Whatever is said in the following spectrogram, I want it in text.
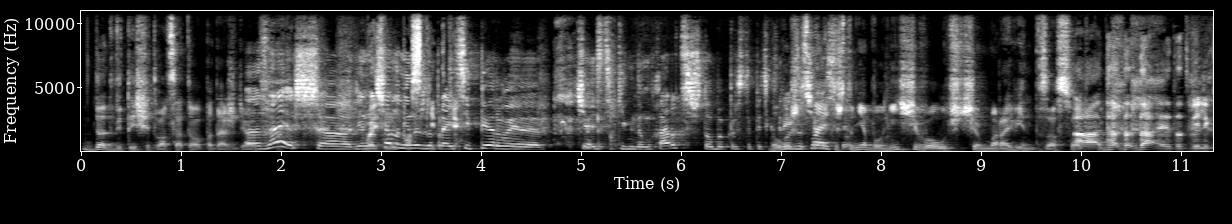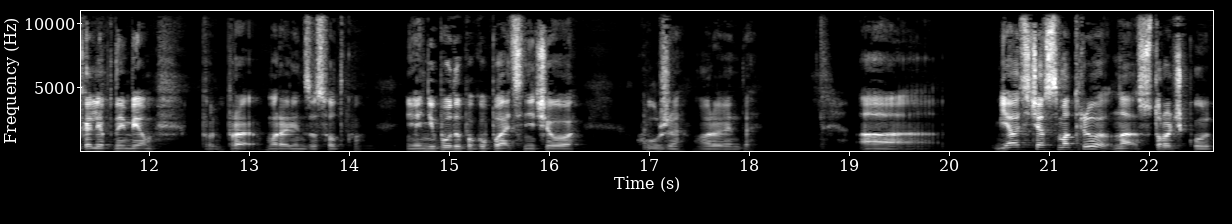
До 2020-го подождем. А, знаешь, э, для начала мне нужно пройти первые части Kingdom Hearts, чтобы приступить к Но вы же знаете, что не было ничего лучше, чем Моровинд за сотку. А, да-да-да, этот великолепный мем про Моровин за сотку. Я не буду покупать ничего хуже Моровинда. А, я вот сейчас смотрю на строчку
